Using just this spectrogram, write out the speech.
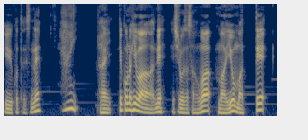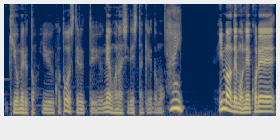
いうことですね。はい。はい。でこの日はね白座さんは舞を待って清めるということをしてるというねお話でしたけれどもはい。今でもねこれ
